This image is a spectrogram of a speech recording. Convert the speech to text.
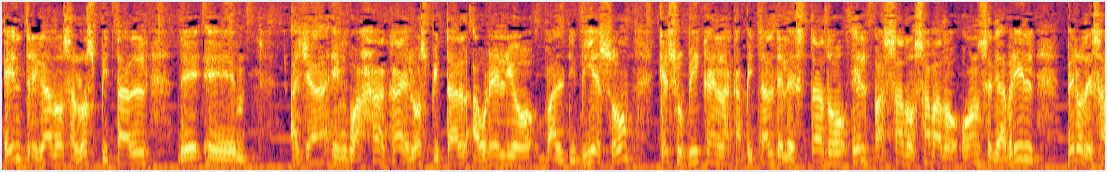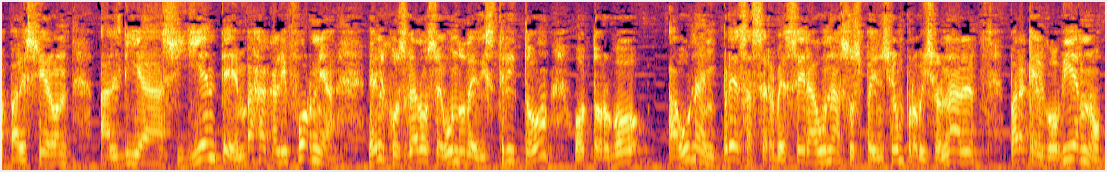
entregados al hospital de eh, allá en Oaxaca, el Hospital Aurelio Valdivieso, que se ubica en la capital del estado el pasado sábado 11 de abril, pero desaparecieron al día siguiente. En Baja California, el juzgado segundo de distrito otorgó a una empresa cervecera una suspensión provisional para que el gobierno,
